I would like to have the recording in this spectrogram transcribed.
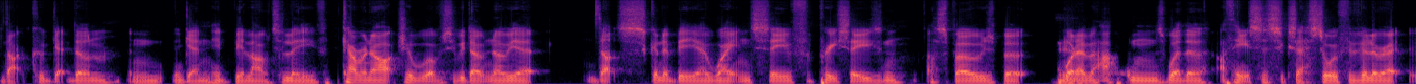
That could get done, and again he'd be allowed to leave. Cameron Archer, obviously we don't know yet that's going to be a wait and see for pre-season, I suppose. But yeah. whatever happens, whether I think it's a success story for Villa, eh,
